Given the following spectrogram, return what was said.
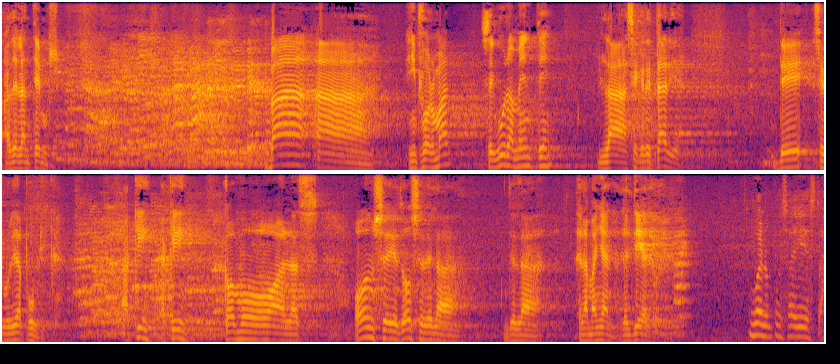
adelantemos. Va a informar seguramente la secretaria de Seguridad Pública. Aquí, aquí, como a las 11, 12 de la, de la, de la mañana, del día de hoy. Bueno, pues ahí está,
